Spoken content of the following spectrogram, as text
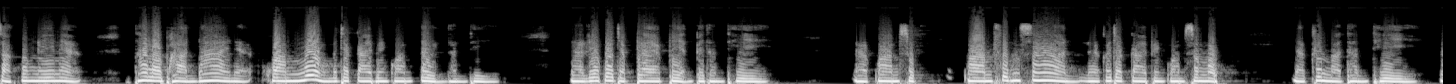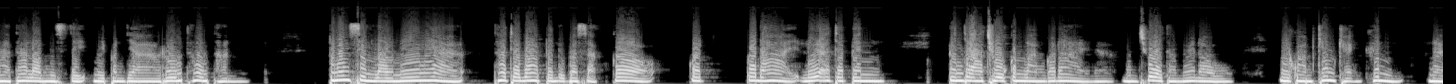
สรรคพวกนี้เนี่ยถ้าเราผ่านได้เนี่ยความง่วงมันจะกลายเป็นความตื่นทันที นะเรียกว่าจะแปลเปลี่ยนไปทันทีนะความสุขความฟุ้งซ่านนะก็จะกลายเป็นความสงบนะขึ้นมาทันทีนะถ้าเรามีสติมีปัญญารู้เท่าทัน เพราะนั้นสิ่งเหล่านี้เนี่ยถ้าจะว่าเป็นอุปสรรคก็ก็ก็ได้ หรืออาจจะเป็นปัญญาชูกำลังก็ได้นะมันช่วยทำให้เรามีความเข้มแข็งขึ้นนะ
